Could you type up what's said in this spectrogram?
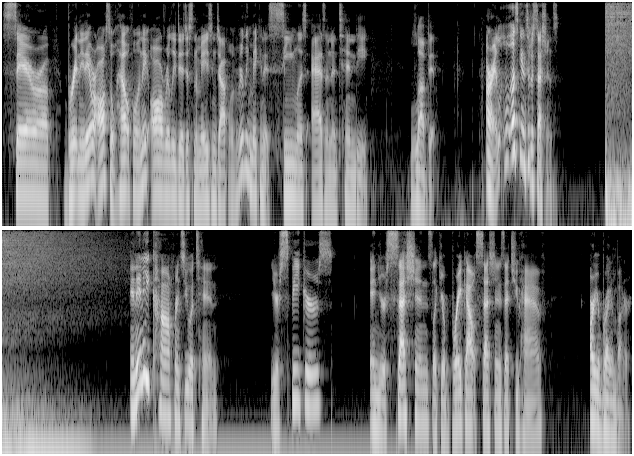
Sarah, Brittany, they were also helpful and they all really did just an amazing job of really making it seamless as an attendee. Loved it. All right, let's get into the sessions. In any conference you attend, your speakers and your sessions, like your breakout sessions that you have, are your bread and butter.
